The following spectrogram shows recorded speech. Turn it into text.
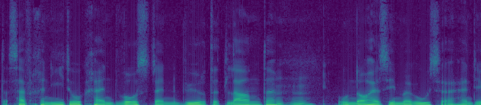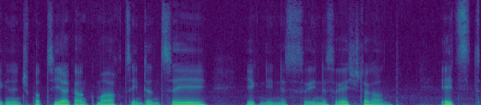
dass sie einfach einen Eindruck haben, wo es dann würde landen. Mhm. Und nachher sind wir raus, haben irgendeinen Spaziergang gemacht, sind an den See, irgendwie in ein, in ein Restaurant. Jetzt,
